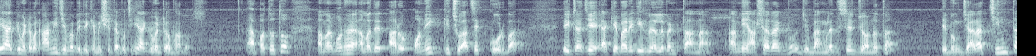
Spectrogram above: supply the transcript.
এই আর্গুমেন্টটা মানে আমি যেভাবে দেখি, আমি সেটা বলছি, এই আর্গুমেন্টটাও ভালো। আপাতত আমার মনে হয় আমাদের আরও অনেক কিছু আছে করবার। এটা যে একেবারে ইররেলেভেন্ট তা না। আমি আশা রাখব যে বাংলাদেশের জনতা এবং যারা চিন্তা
